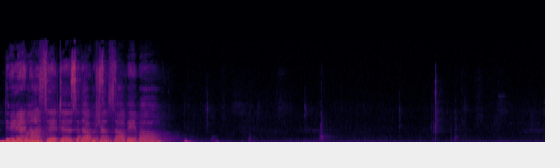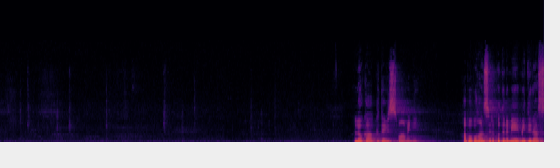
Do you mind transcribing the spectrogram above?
දෙවියන් වහන්සේට සදා ප්‍රශංසා වේවා. ලෝකාග්‍ර දෙවි ස්වාමිනී අප වහන්සේට පුදන මේ මිදි රස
